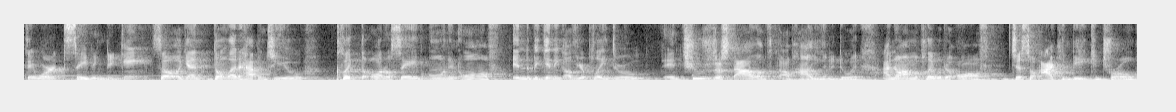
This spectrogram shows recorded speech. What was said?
they weren't saving the game. So, again, don't let it happen to you click the auto save on and off in the beginning of your playthrough and choose your style of, of how you're gonna do it. I know I'm gonna play with it off just so I can be control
